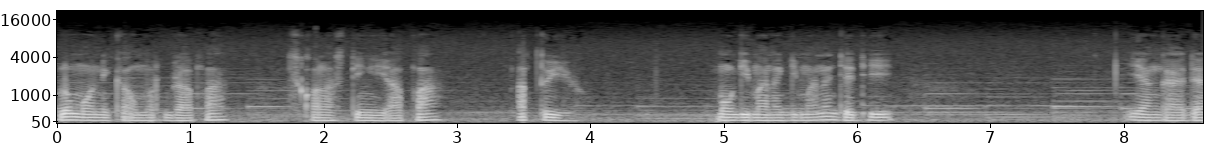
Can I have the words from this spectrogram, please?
lu mau nikah umur berapa sekolah setinggi apa up to you mau gimana gimana jadi ya nggak ada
